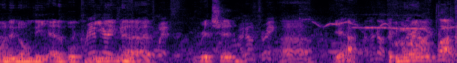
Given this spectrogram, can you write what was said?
one and only edible comedian, juice with a uh. Richard. I don't drink. Uh, I don't yeah, know. give him a round of applause.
